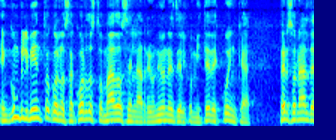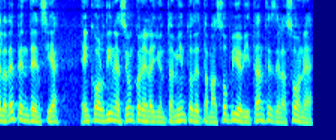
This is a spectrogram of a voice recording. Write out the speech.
En cumplimiento con los acuerdos tomados en las reuniones del Comité de Cuenca, personal de la dependencia, en coordinación con el Ayuntamiento de Tamazopo y habitantes de la zona,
